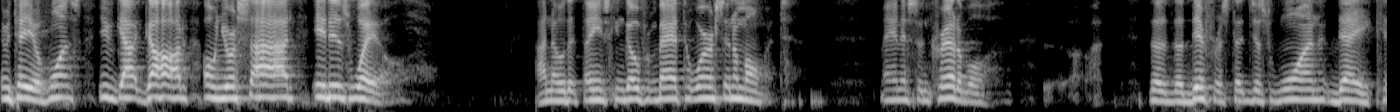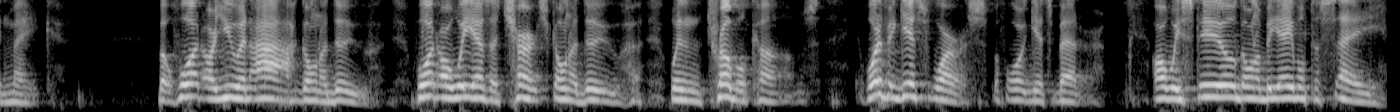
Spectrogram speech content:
Let me tell you, once you've got God on your side, it is well. I know that things can go from bad to worse in a moment. Man, it's incredible uh, the, the difference that just one day can make. But what are you and I going to do? What are we as a church going to do when trouble comes? What if it gets worse before it gets better? Are we still going to be able to say,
